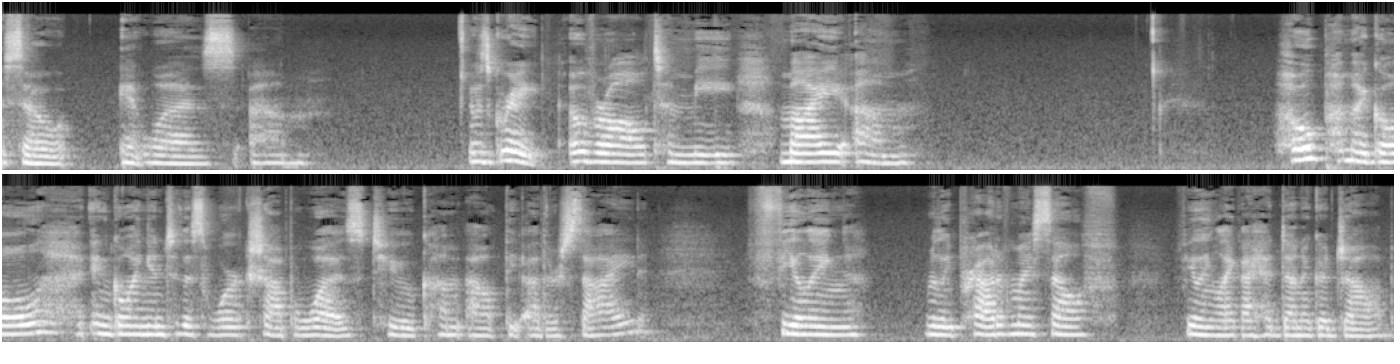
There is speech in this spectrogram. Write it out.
so it was um, it was great overall to me. My um, hope, my goal in going into this workshop was to come out the other side feeling really proud of myself, feeling like I had done a good job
